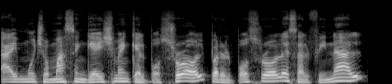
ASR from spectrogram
hay mucho más engagement que el post-roll, pero el post-roll es al final,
